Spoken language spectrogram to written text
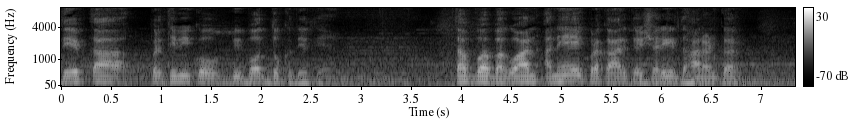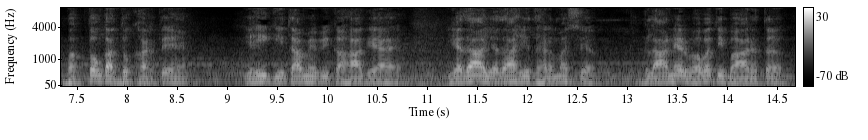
देवता, पृथ्वी को भी बहुत दुख देते हैं। तब वह भगवान अनेक प्रकार के शरीर धारण कर भक्तों का दुख हरते हैं। यही गीता में भी कहा गया है यदा यदा ही धर्मस्य ग्लानिर्भवति भारत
